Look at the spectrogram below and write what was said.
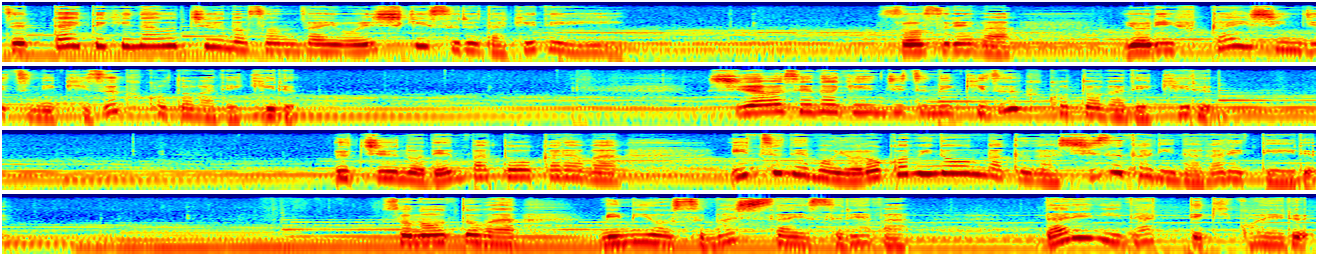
絶対的な宇宙の存在を意識するだけでいい。そうすればより深い真実に気づくことができる。幸せな現実に気づくことができる。宇宙の電波塔からはいつでも喜びの音楽が静かに流れている。その音は耳を澄ましさえすれば誰にだって聞こえる。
